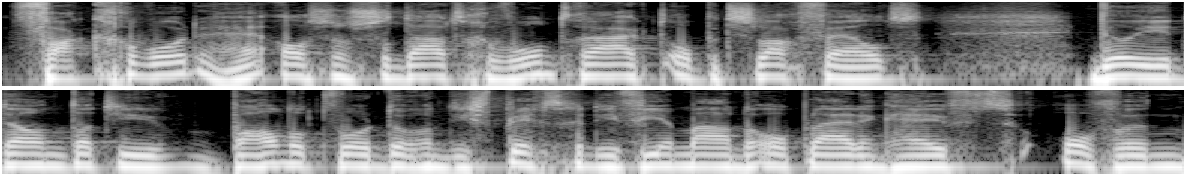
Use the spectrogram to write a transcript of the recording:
vak geworden. Hè? Als een soldaat gewond raakt op het slagveld, wil je dan dat hij behandeld wordt door een dienstplichtige die vier maanden opleiding heeft, of een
